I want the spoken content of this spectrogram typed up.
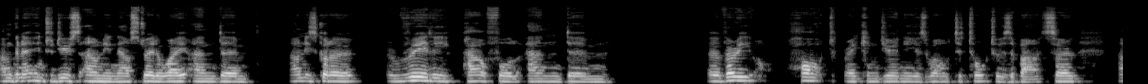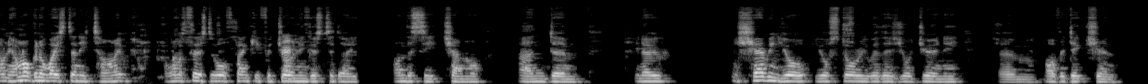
I'm going to introduce Aunee now straight away, and um, Aunee's got a, a really powerful and um, a very heartbreaking journey as well to talk to us about. So, Aunee, I'm not going to waste any time. I want to first of all thank you for joining us today on the Sikh channel, and um, you know, sharing your your story with us, your journey um, of addiction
